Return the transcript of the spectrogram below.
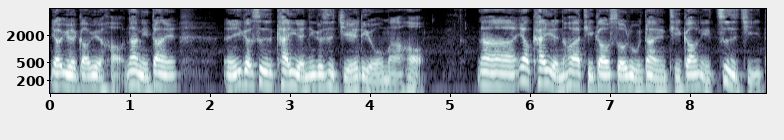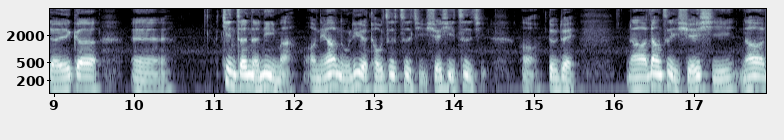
要越高越好。那你当然，呃，一个是开源，一个是节流嘛，哈。那要开源的话，提高收入，当然提高你自己的一个呃竞争能力嘛。哦，你要努力的投资自己，学习自己，哦，对不对？然后让自己学习，然后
